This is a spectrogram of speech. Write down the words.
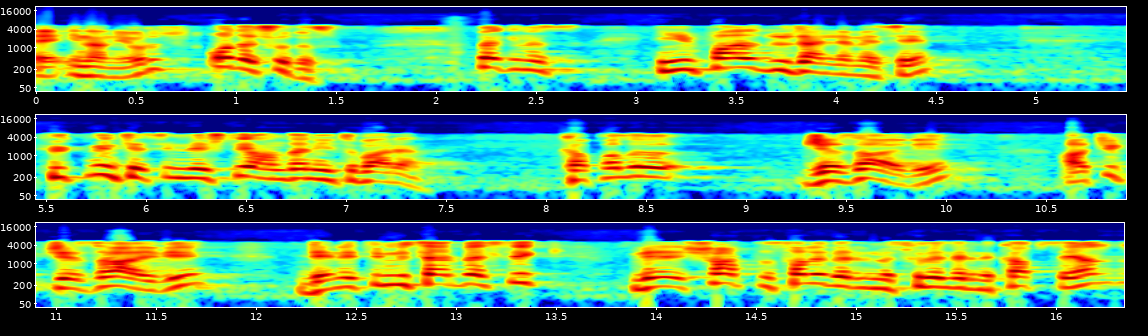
e, inanıyoruz. O da şudur. Bakınız infaz düzenlemesi hükmün kesinleştiği andan itibaren kapalı cezaevi, açık cezaevi, denetimli serbestlik ve şartlı salı verilme sürelerini kapsayan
